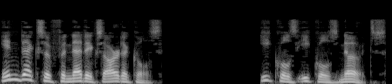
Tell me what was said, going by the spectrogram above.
Index of phonetics articles Notes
